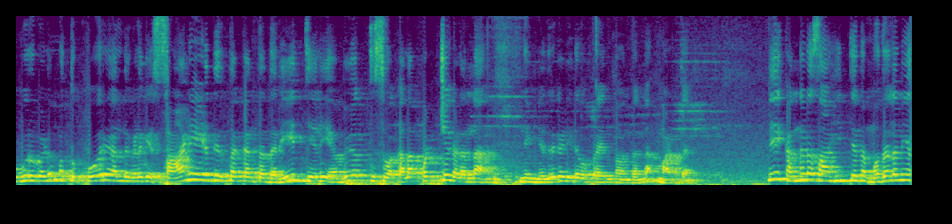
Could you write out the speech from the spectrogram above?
ಉಗುರುಗಳು ಮತ್ತು ಕೋರೆ ಹಲ್ಲುಗಳಿಗೆ ಸಾಣೆ ಹಿಡಿದಿರ್ತಕ್ಕಂಥದ್ದು ರೀತಿಯಲ್ಲಿ ಅಭಿವ್ಯಕ್ತಿಸುವ ಕಲಾಪಠ್ಯಗಳನ್ನು ನಿಮ್ಮ ಎದುರುಗಡೆ ಪ್ರಯತ್ನವೊಂದನ್ನು ಮಾಡ್ತಾನೆ. ಈ ಕನ್ನಡ ಸಾಹಿತ್ಯದ ಮೊದಲನೆಯ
